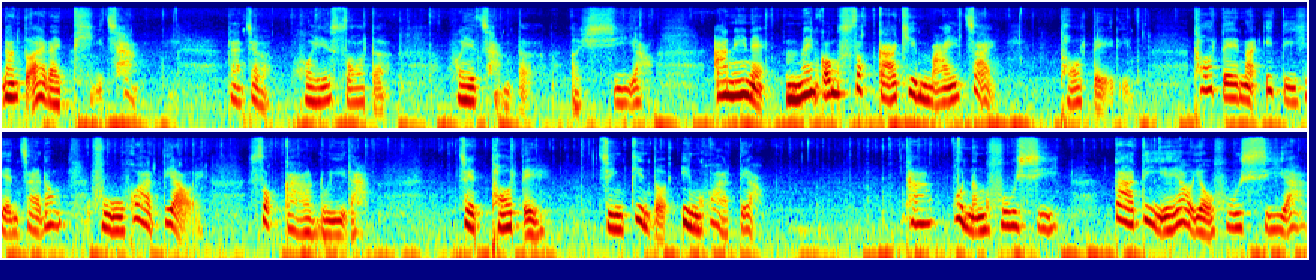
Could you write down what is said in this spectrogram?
咱都爱来提倡，但这个回收的非常的呃需要。安尼呢，唔免讲塑胶去埋在土地里，土地呢一直现在拢腐化掉诶，塑胶类啦，这土地紧紧都硬化掉，它不能呼吸，大地也要有呼吸、啊。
